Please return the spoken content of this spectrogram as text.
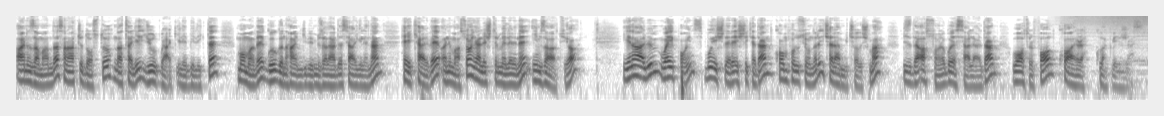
aynı zamanda sanatçı dostu Natalie Jurberg ile birlikte MoMA ve Guggenheim gibi müzelerde sergilenen heykel ve animasyon yerleştirmelerine imza atıyor. Yeni albüm Waypoints bu işlere eşlik eden kompozisyonları içeren bir çalışma. Biz de az sonra bu eserlerden Waterfall Choir'a kulak vereceğiz.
